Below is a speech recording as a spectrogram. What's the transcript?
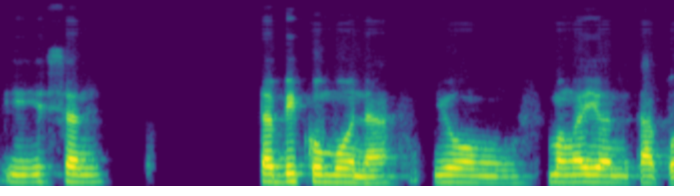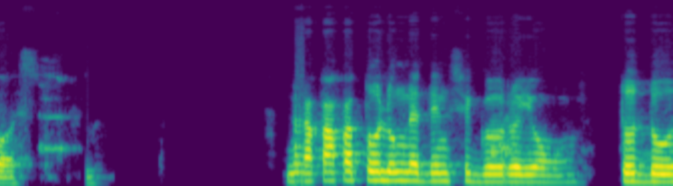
isang tabi ko muna yung mga yon tapos nakakatulong na din siguro yung to do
